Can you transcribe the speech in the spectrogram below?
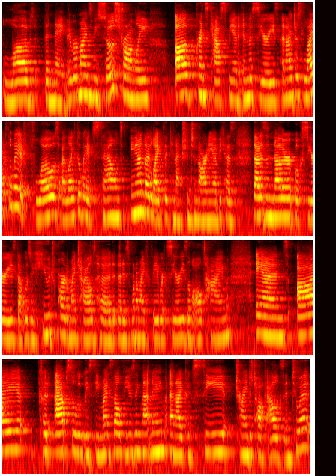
loved the name. It reminds me so strongly of Prince Caspian in the series, and I just like the way it flows, I like the way it sounds, and I like the connection to Narnia because that is another book series that was a huge part of my childhood, that is one of my favorite series of all time. And I could absolutely see myself using that name, and I could see trying to talk Alex into it.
